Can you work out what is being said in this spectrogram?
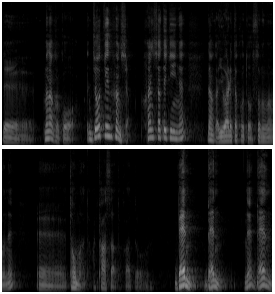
でまあなんかこう条件反射。反射的にねなんか言われたことをそのままね、えー、トマとかパサとかあとベンベン。ねベン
